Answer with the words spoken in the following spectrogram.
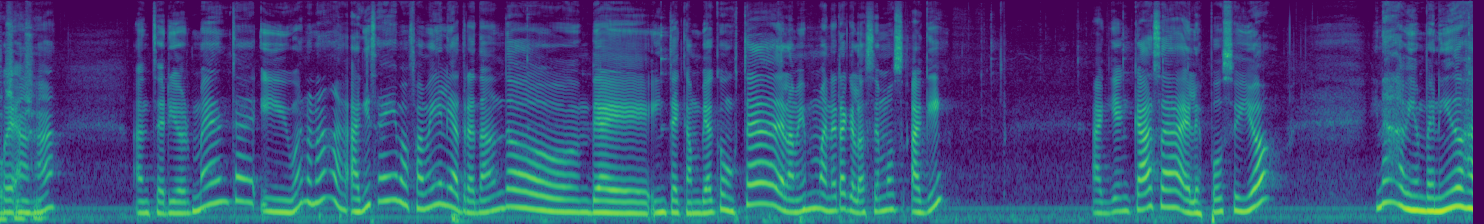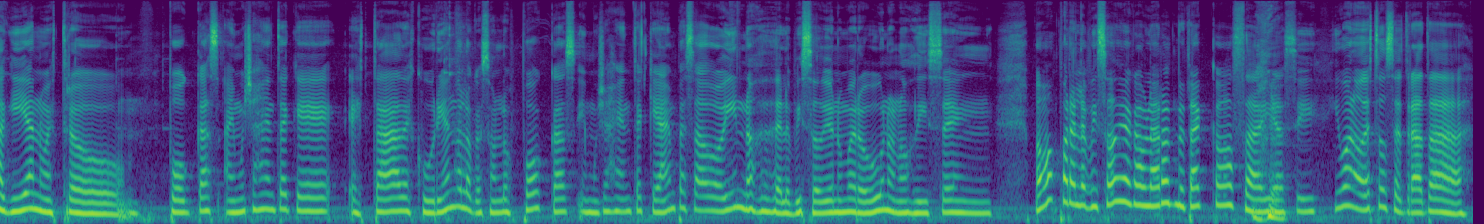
fue anteriormente. Y bueno, nada, aquí seguimos familia, tratando de intercambiar con ustedes de la misma manera que lo hacemos aquí, aquí en casa, el esposo y yo. Y nada, bienvenidos aquí a nuestro podcasts. Hay mucha gente que está descubriendo lo que son los podcasts y mucha gente que ha empezado a oírnos desde el episodio número uno. Nos dicen, vamos por el episodio que hablaron de tal cosa y así. Y bueno, de esto se trata,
